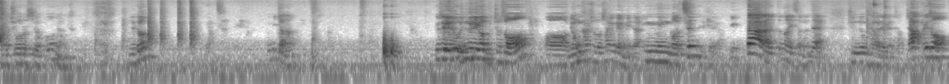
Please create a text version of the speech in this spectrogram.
얘가 주어로 쓰였고 명사. 얘도 명사. 여기 있잖아. 그래서 얘도 은느리가 붙여서 어, 명사처럼 사용됩니다. 읽는 것은 이렇게 돼요. 읽다라는 뜻만 있었는데 준동사가 되면서 자 그래서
